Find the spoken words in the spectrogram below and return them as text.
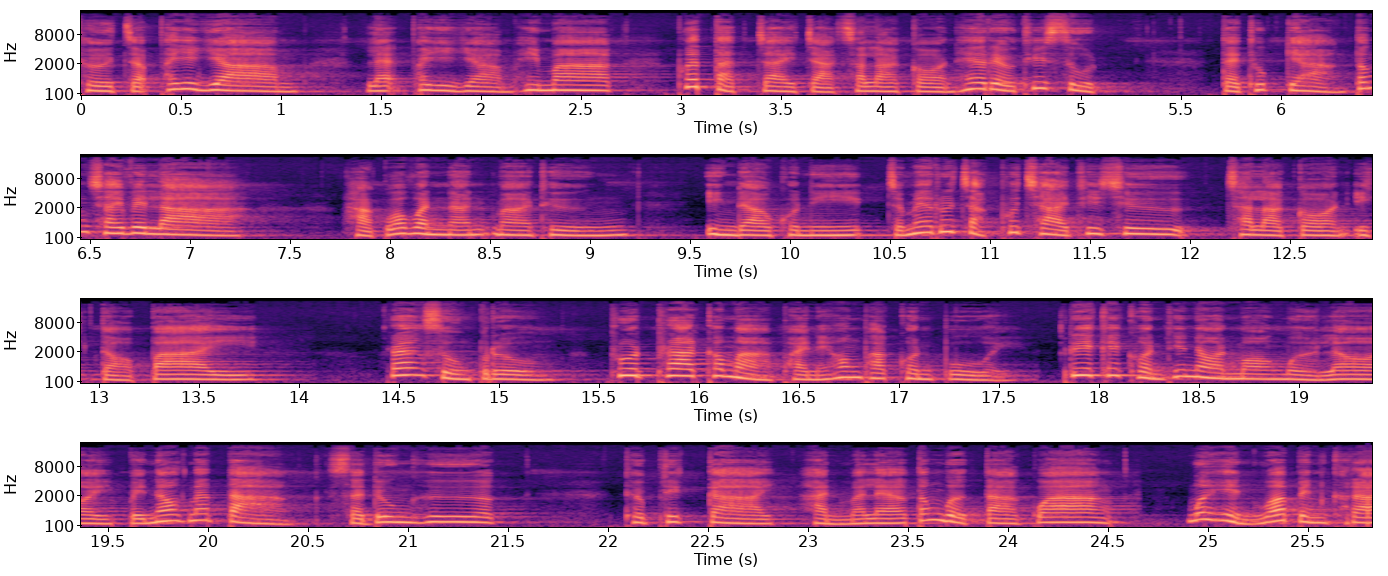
เธอจะพยายามและพยายามให้มากเพื่อตัดใจจากสลากรให้เร็วที่สุด แต่ทุกอย่างต้องใช้เวลา หากว่าวันนั้นมาถึง อิงดาวคนนี้จะไม่รู้จักผู้ชายที่ชื่อชลากรอีกต่อไป ร่างสูงโปร่งพรวดพลาดเข้ามาภายในห้องพักคนป่วย เรียกให้คนที่นอนมองเหม่อลอยไปนอกหน้าต่าง สะดุ้งเฮือก เธอพลิกกายหันมาแล้วต้องเบิกตากว้าง เมื่อเห็นว่าเป็นใคร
